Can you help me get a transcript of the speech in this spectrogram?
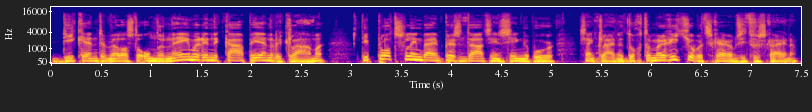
die kent hem wel als de ondernemer in de KPN-reclame, die plotseling bij een presentatie in Singapore zijn kleine dochter Marietje op het scherm ziet verschijnen.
